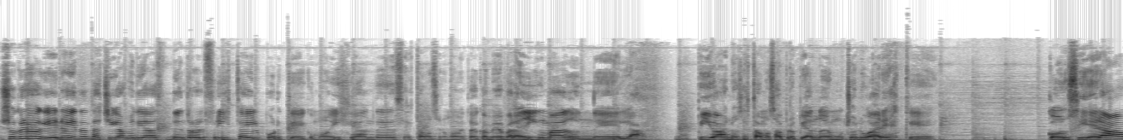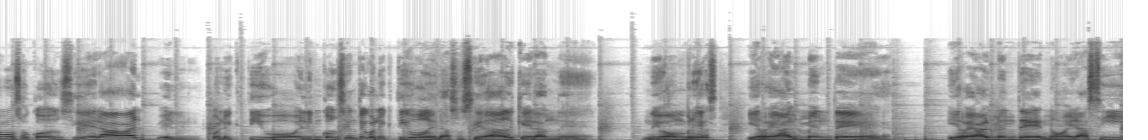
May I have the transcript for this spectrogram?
Yo creo que no hay tantas chicas metidas dentro del freestyle porque, como dije antes, estamos en un momento de cambio de paradigma donde las pibas nos estamos apropiando de muchos lugares que considerábamos o consideraba el, colectivo, el inconsciente colectivo de la sociedad que eran de, de hombres y realmente y realmente no era así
